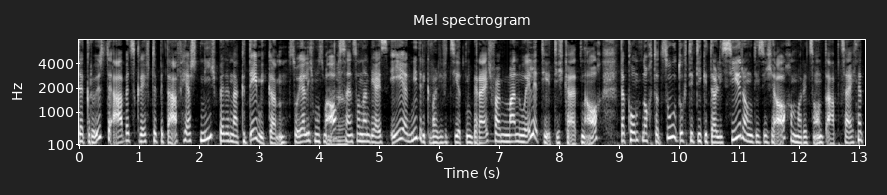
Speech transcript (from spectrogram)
der größte Arbeitskräftebedarf herrscht nicht bei den Akademikern. So ehrlich muss man auch ja. sein, sondern der ist eher im niedrig qualifizierten Bereich, vor allem manuelle Tätigkeiten auch. Da kommt noch dazu, durch die Digitalisierung, die sich ja auch am Horizont abzeichnet,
